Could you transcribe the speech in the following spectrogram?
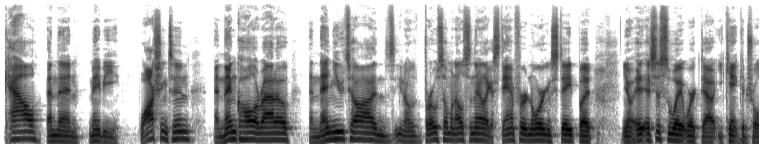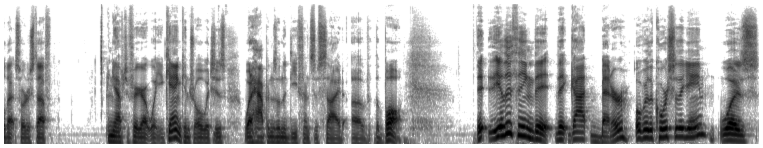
Cal and then maybe Washington and then Colorado and then Utah and you know throw someone else in there like a Stanford and Oregon State. But you know it, it's just the way it worked out. You can't control that sort of stuff. And you have to figure out what you can control, which is what happens on the defensive side of the ball. The other thing that, that got better over the course of the game was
